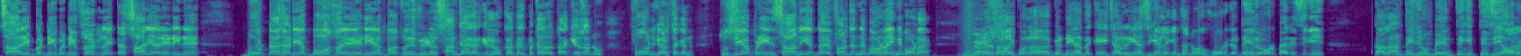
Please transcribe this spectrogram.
ਸਾਰੀ ਵੱਡੀ ਵੱਡੀ ਫਲੱਡ ਲਾਈਟਾਂ ਸਾਰੀਆਂ ਰੇਡੀ ਨੇ। ਬੋਟਾਂ ਸਾਡੀਆਂ, ਬਹੁਤ ਸਾਰੀ ਰੇਡੀਆਂ ਨੇ। ਬਸ ਤੁਸੀਂ ਵੀਡੀਓ ਸਾਂਝਾ ਕਰਕੇ ਲੋਕਾਂ ਤੱਕ ਪਹੁੰਚਾ ਦਿਓ ਤਾਂ ਕਿ ਉਹ ਸਾਨੂੰ ਫੋਨ ਕਰ ਸਕਣ। ਤੁਸੀਂ ਆਪਣੀ ਇਨਸਾਨੀਅਤ ਦਾ ਇਹ ਫਰਜ਼ ਨਿਭਾਉਣਾ ਹੀ ਨਿਭਾਉਣਾ ਹੈ। ਵੀਡੀਓ ਸਾਡੇ ਕੋਲ ਗੱਡੀਆਂ ਤਾਂ ਕਈ ਚੱਲ ਰਹੀਆਂ ਸੀਗੀਆਂ ਲੇਕਿਨ ਸਾਨੂੰ ਹੋਰ ਗੱਡੀ ਦੀ ਲੋੜ ਪੈ ਰਹੀ ਸੀਗੀ। ਕੱਲ ਆਂਟੀ ਜੀ ਨੂੰ ਬੇਨਤੀ ਕੀਤੀ ਸੀ ਔਰ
